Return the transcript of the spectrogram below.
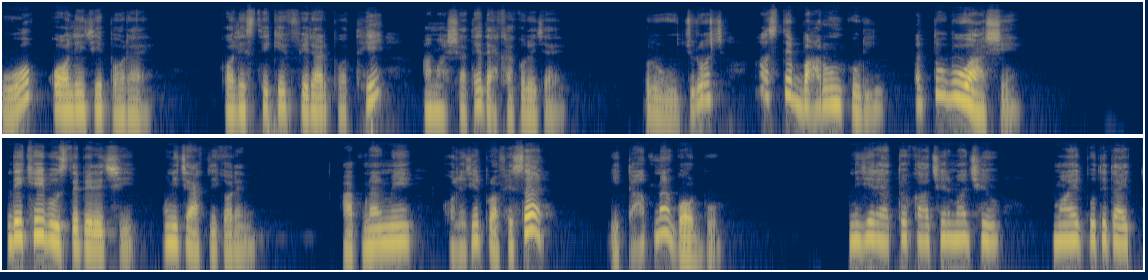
ও কলেজে পড়ায়। কলেজ থেকে ফেরার পথে আমার সাথে দেখা করে যায়। রোজ রোজ আসতে বারণ করি, আর তবুও আসে। দেখেই বুঝতে পেরেছি, উনি চাকরি করেন। আপনার মেয়ে কলেজের প্রফেসর? এটা আপনার গর্ব। নিজের এত কাজের মাঝেও মায়ের প্রতি দায়িত্ব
